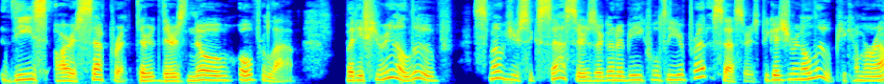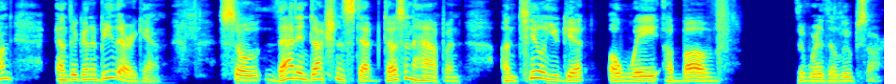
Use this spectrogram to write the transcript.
these are separate. There, there's no overlap. But if you're in a loop, some of your successors are going to be equal to your predecessors because you're in a loop. You come around and they're going to be there again. So that induction step doesn't happen until you get away above the, where the loops are.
